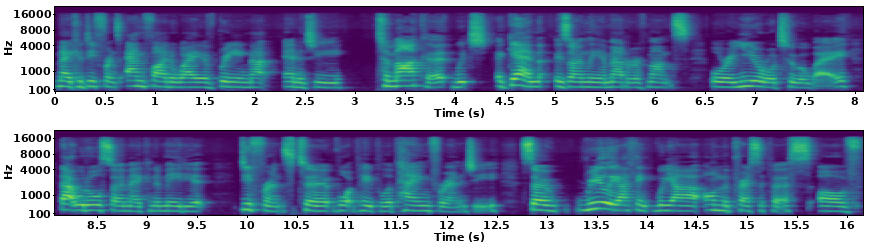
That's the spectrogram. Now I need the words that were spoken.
make a difference and find a way of bringing that energy to market, which again is only a matter of months or a year or two away. That would also make an immediate difference to what people are paying for energy. So really, I think we are on the precipice of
